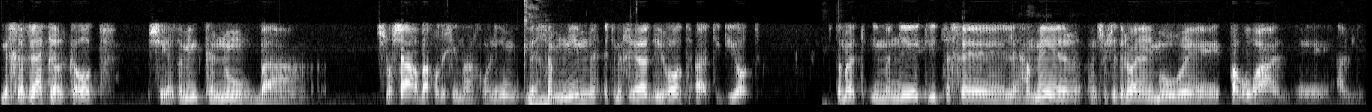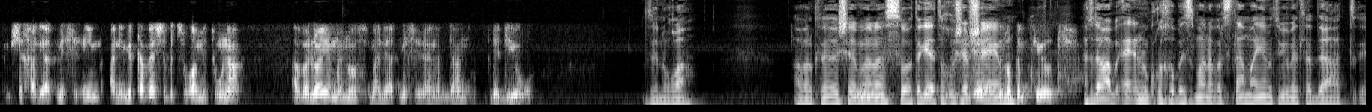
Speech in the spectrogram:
מכרזי הקרקעות שיזמים קנו בשלושה ארבעה חודשים האחרונים, כן. מסמנים את מחירי הדירות העתידיות. זאת אומרת, אם אני הייתי צריך אה, להמר, אני חושב שזה לא היה הימור אה, פרוע אה, על המשך עליית מחירים, אני מקווה שבצורה מתונה. אבל לא יהיה מנוס מעליית מחירי נדל"ן לדיור. זה נורא. אבל כנראה שאין מה לעשות. תגיד, אתה חושב שהם... זאת המציאות. אתה יודע מה, אין לנו כל כך הרבה זמן, אבל סתם מעניין אותי באמת לדעת, אה,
